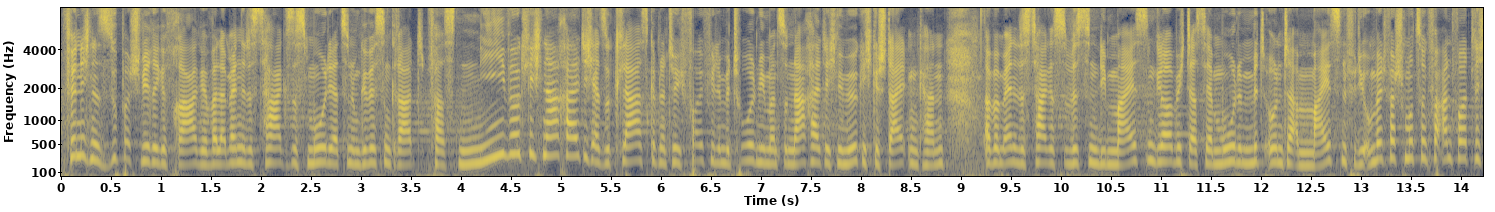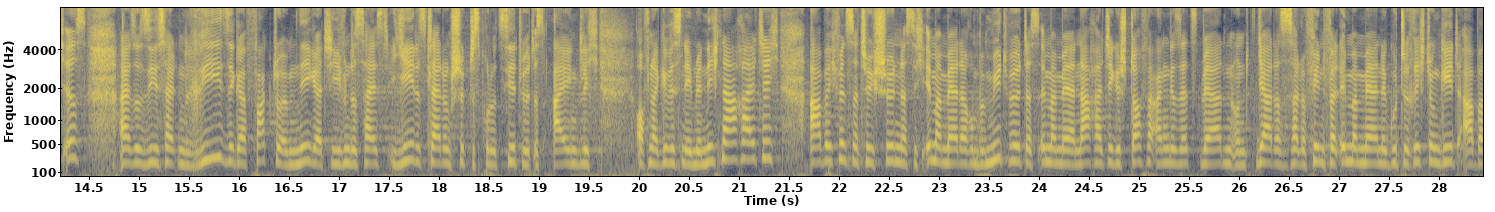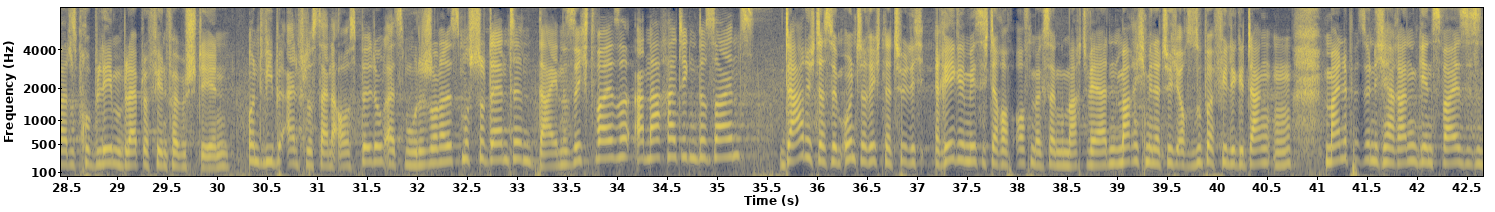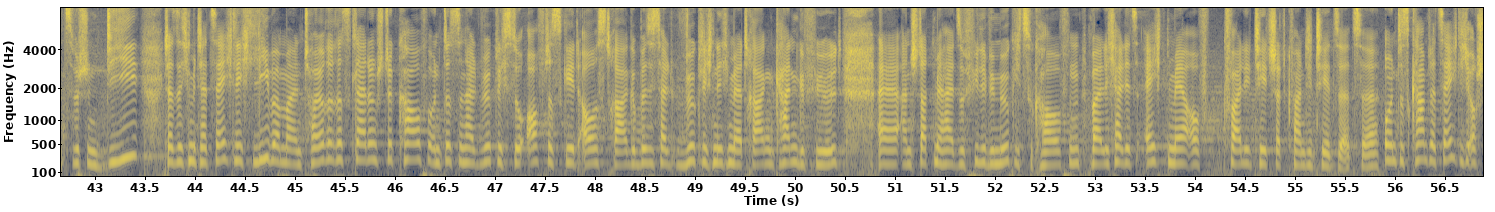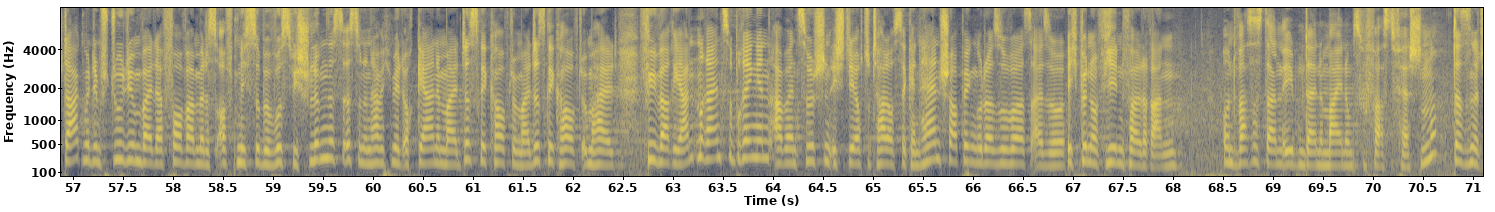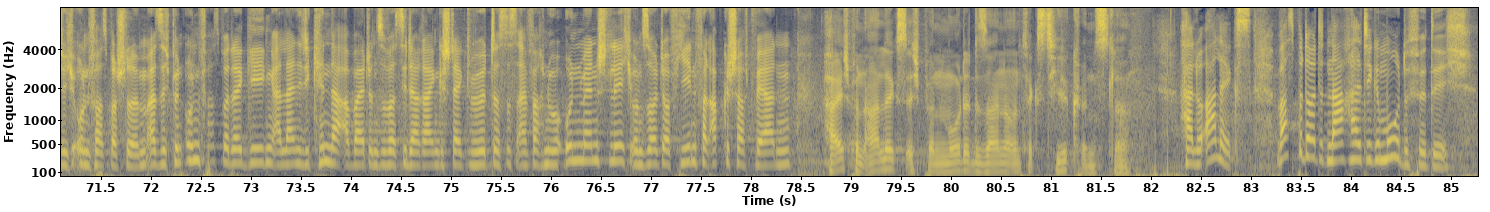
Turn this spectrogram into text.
Finde ich eine super schwierige Frage, weil am Ende des Tages ist Mode ja zu einem gewissen Grad fast nie wirklich nachhaltig. Also klar, es gibt natürlich voll viele Methoden, wie man es so nachhaltig wie möglich gestalten kann. Aber am Ende des Tages wissen die meisten, glaube ich, dass ja Mode mitunter am meisten für die Umweltverschmutzung verantwortlich ist. Also sie ist halt ein riesiger Faktor im Negativen. Das heißt, jedes Kleidungsstück, das produziert wird, ist eigentlich auf einer gewissen Ebene nicht nachhaltig. Aber ich finde es natürlich schön, dass sich immer mehr darum bemüht wird, dass immer mehr nachhaltige Stoffe angesetzt werden und ja, dass es halt auf jeden Fall immer mehr in eine gute Richtung geht. Aber das Problem bleibt auf jeden Fall bestehen. Und wie beeinflusst deine Ausbildung als Modejournalismusstudentin deine Sichtweise an nachhaltigen Designs? Dadurch, dass wir im Unterricht natürlich regelmäßig darauf aufmerksam gemacht werden, mache ich mir natürlich auch super viele Gedanken. Meine persönliche Herangehensweise ist inzwischen die, dass ich mir tatsächlich lieber mal ein teureres Kleidungsstück kaufe und das dann halt wirklich so oft es geht austrage, bis ich es halt wirklich nicht mehr tragen kann, gefühlt, äh, anstatt mir halt so viele wie möglich zu kaufen, weil ich halt jetzt echt mehr auf Qualität statt Quantität setze. Und das kam tatsächlich auch stark mit dem Studium, weil davor war mir das oft nicht so bewusst, wie schlimm das ist und dann habe ich mir doch gerne mal das gekauft und mal das gekauft, um halt viel Varianten reinzubringen. Aber inzwischen, ich stehe auch total auf Secondhand-Shopping oder sowas. Also ich bin auf jeden Fall dran. Und was ist dann eben deine Meinung zu Fast Fashion? Das ist natürlich unfassbar schlimm. Also ich bin unfassbar dagegen. Alleine die Kinderarbeit und sowas, die da reingesteckt wird, das ist einfach nur unmenschlich und sollte auf jeden Fall abgeschafft werden. Hi, ich bin Alex, ich bin Modedesigner und Textilkünstler. Hallo Alex, was bedeutet nachhaltige Mode für dich?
